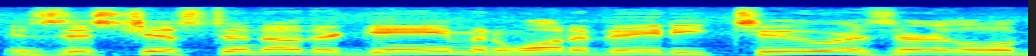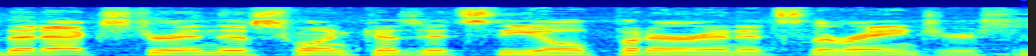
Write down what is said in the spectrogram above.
Is this just another game and one of 82, or is there a little bit extra in this one because it's the opener and it's the Rangers?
